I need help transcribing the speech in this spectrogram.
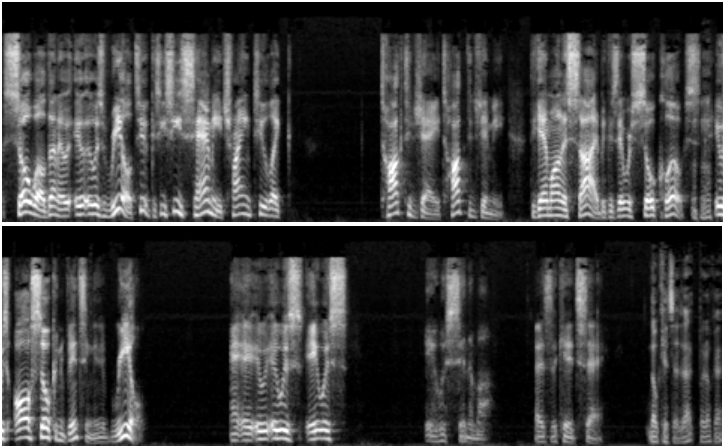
so well done. It, it, it was real too because you see Sami trying to like talk to Jey, talk to Jimmy to get him on his side because they were so close. Mm-hmm. It was all so convincing and real. It, it, it was it was it was cinema, as the kids say. No kid says that, but okay.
